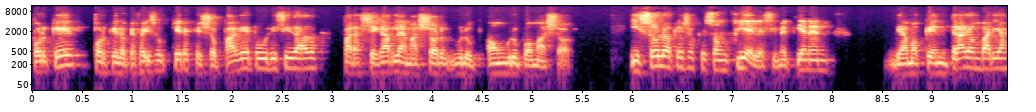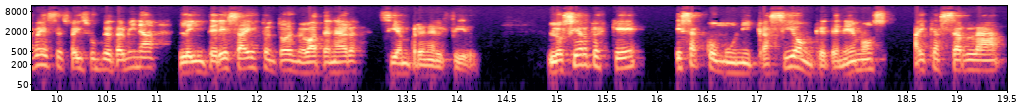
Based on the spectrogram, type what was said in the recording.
¿Por qué? Porque lo que Facebook quiere es que yo pague publicidad para llegarle a, mayor grupo, a un grupo mayor. Y solo aquellos que son fieles y me tienen, digamos, que entraron varias veces, Facebook determina, le interesa esto, entonces me va a tener siempre en el feed. Lo cierto es que esa comunicación que tenemos hay que hacerla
